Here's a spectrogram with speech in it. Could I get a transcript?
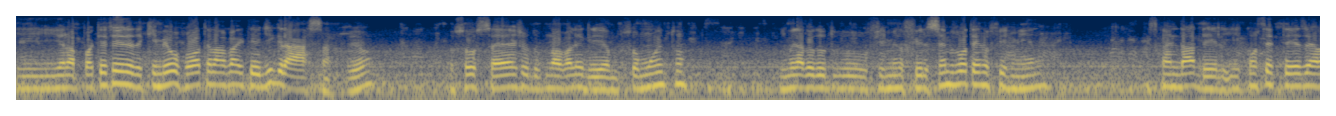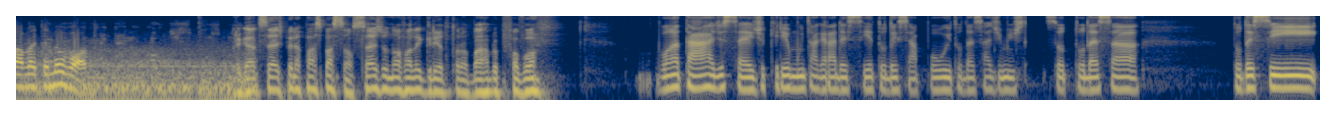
E ela pode ter certeza que meu voto ela vai ter de graça, viu? Eu sou o Sérgio do Nova Alegria, sou muito admirador do, do Firmino Filho, sempre votei no Firmino, esse candidato dele, e com certeza ela vai ter meu voto. Obrigado, Sérgio, pela participação. Sérgio do Nova Alegria, doutora Bárbara, por favor. Boa tarde, Sérgio. Queria muito agradecer todo esse apoio, toda essa administração, toda essa todo esse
